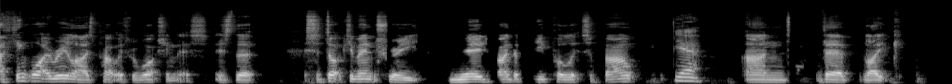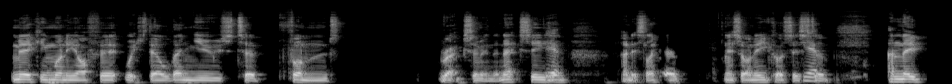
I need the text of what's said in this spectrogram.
I think what I realised partway through watching this is that it's a documentary made by the people it's about. Yeah, and they're like making money off it, which they'll then use to fund Wrexham in the next season, yeah. and it's like a its own ecosystem. Yeah. And they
